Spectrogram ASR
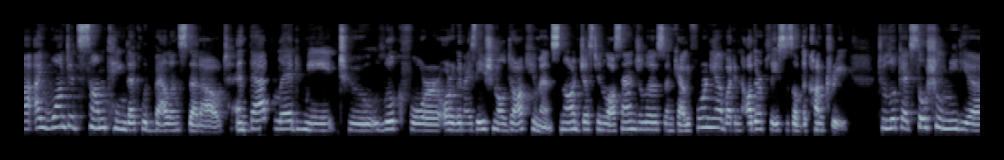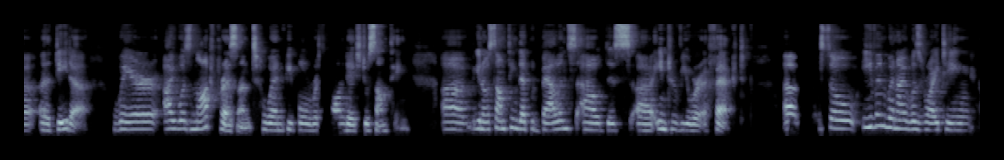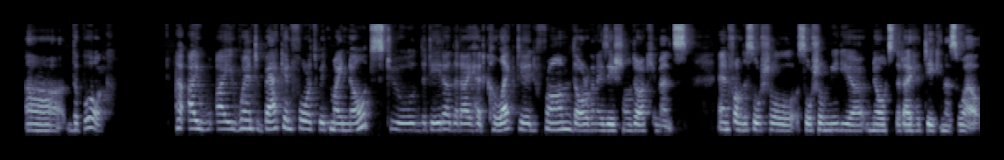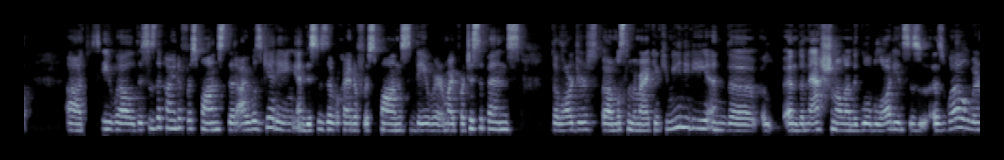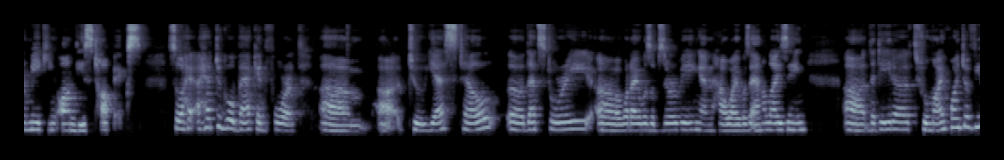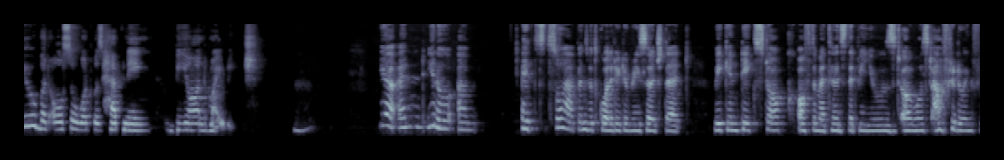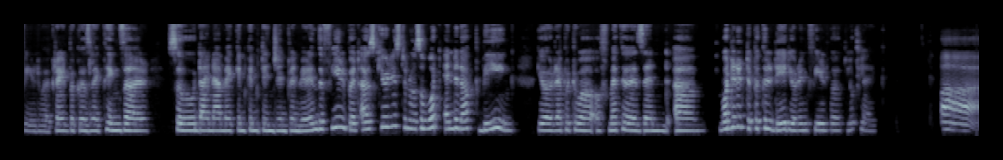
uh, I wanted something that would balance that out. And that led me to look for organizational documents, not just in Los Angeles and California, but in other places of the country to look at social media uh, data where I was not present when people responded to something. Uh, you know, something that would balance out this uh, interviewer effect. Uh, so even when I was writing uh, the book, I, I went back and forth with my notes to the data that I had collected from the organizational documents and from the social social media notes that I had taken as well uh, to see well this is the kind of response that I was getting and this is the kind of response they were my participants the larger uh, Muslim American community and the and the national and the global audiences as well were making on these topics so I, I had to go back and forth um, uh, to yes tell uh, that story uh, what i was observing and how i was analyzing uh, the data through my point of view but also what was happening beyond my reach mm-hmm. yeah and you know um, it so happens with qualitative research that we can take stock of the methods that we used almost after doing field work right because like things are so dynamic and contingent when we're in the field. But I was curious to know so, what ended up being your repertoire of methods and um, what did a typical day during fieldwork look like? Uh,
